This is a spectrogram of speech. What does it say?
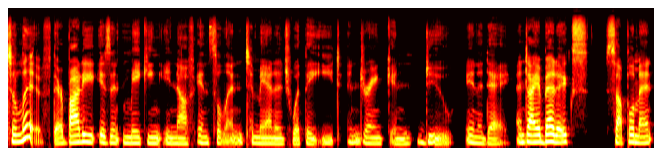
to live. Their body isn't making enough insulin to manage what they eat and drink and do in a day. And diabetics supplement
